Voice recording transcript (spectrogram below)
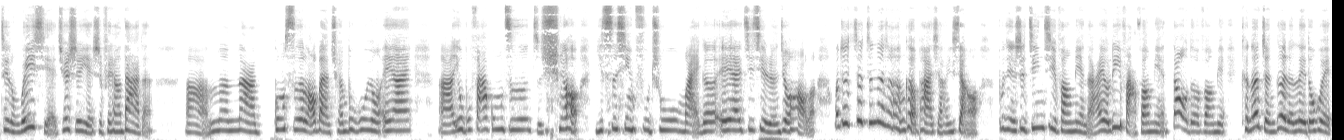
这种威胁，确实也是非常大的。啊，那那公司老板全部雇佣 AI 啊，又不发工资，只需要 一次性付出买个 AI 机器人就好了。我这这真的是很可怕。想一想哦，不仅是经济方面的，还有立法方面、道德方面，可能整个人类都会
